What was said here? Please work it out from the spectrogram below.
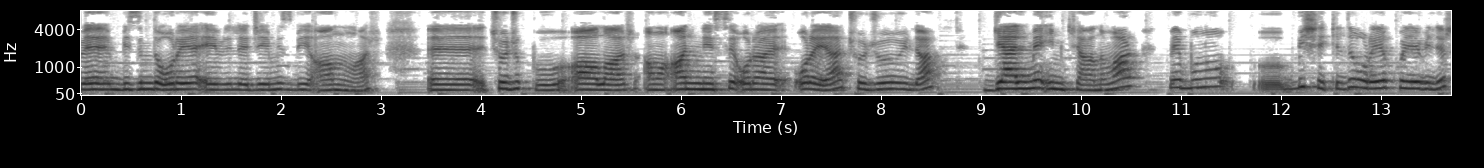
ve bizim de oraya evrileceğimiz bir an var. Ee, çocuk bu ağlar ama annesi oraya, oraya çocuğuyla gelme imkanı var ve bunu bir şekilde oraya koyabilir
